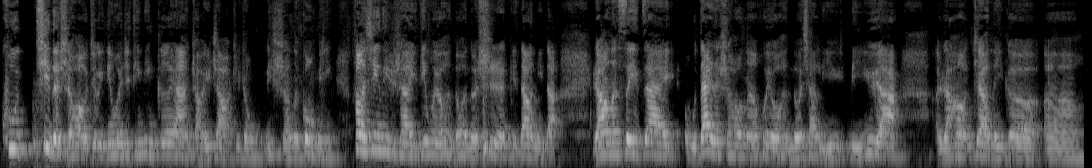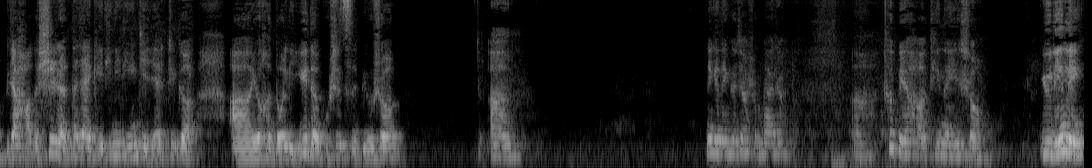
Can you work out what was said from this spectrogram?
哭泣的时候，就一定会去听听歌呀，找一找这种历史上的共鸣。放心，历史上一定会有很多很多诗人给到你的。然后呢，所以在五代的时候呢，会有很多像李李煜啊，然后这样的一个呃比较好的诗人，大家也可以听听婷婷姐姐这个啊，有很多李煜的古诗词，比如说，嗯，那个那个叫什么来着？啊，特别好听的一首《雨霖铃》。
